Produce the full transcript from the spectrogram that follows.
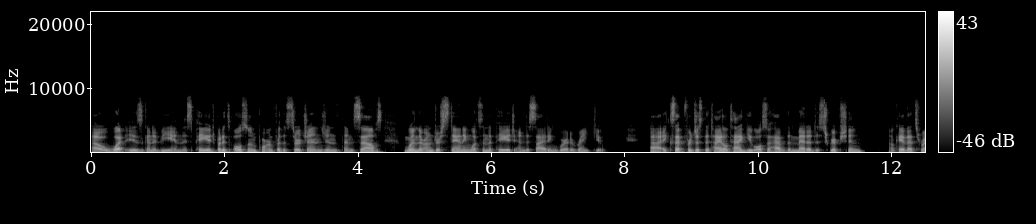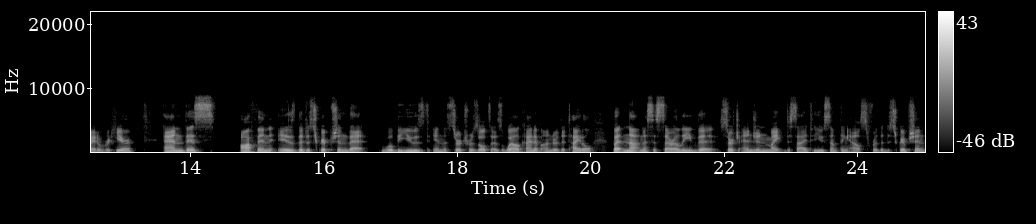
uh, what is going to be in this page, but it's also important for the search engines themselves when they're understanding what's in the page and deciding where to rank you. Uh, except for just the title tag, you also have the meta description. Okay, that's right over here. And this often is the description that will be used in the search results as well, kind of under the title, but not necessarily. The search engine might decide to use something else for the description.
